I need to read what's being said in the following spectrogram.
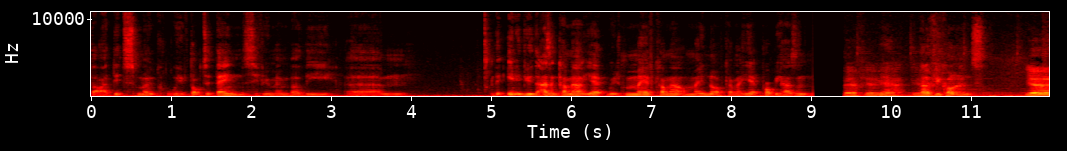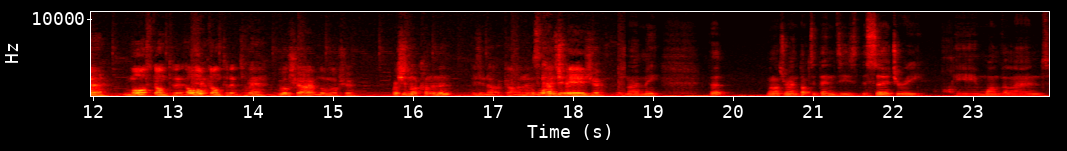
that I did smoke with Dr. Dens if you remember the um, the interview that hasn't come out yet which may have come out and may not have come out yet probably hasn't Yeah, a few, yeah. Yeah, Done a few continents yeah most continents, all Yeah. continents, I think. Yeah. Russia, I haven't done Russia. Russia's not a continent Is it not a continent? It's a What is it, country. Asia? know me but when I was around Dr. Dens's the surgery in Wonderland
